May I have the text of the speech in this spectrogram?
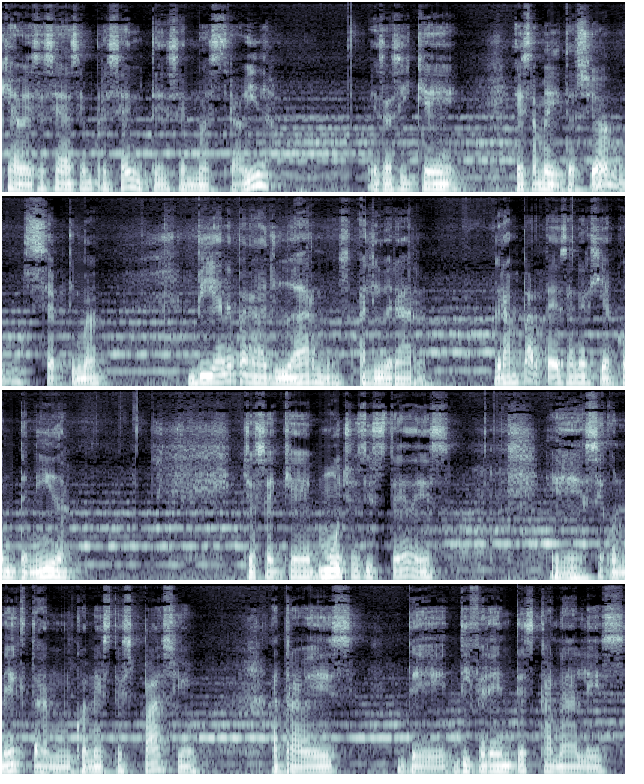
que a veces se hacen presentes en nuestra vida. Es así que esta meditación séptima viene para ayudarnos a liberar gran parte de esa energía contenida. Yo sé que muchos de ustedes eh, se conectan con este espacio a través de diferentes canales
